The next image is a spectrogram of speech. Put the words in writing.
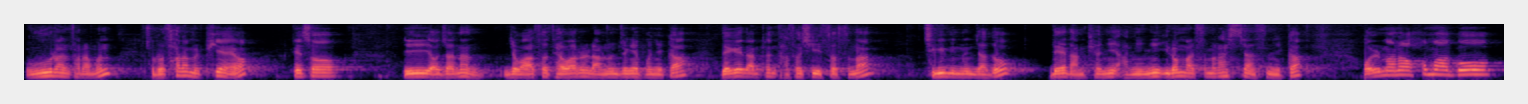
우울한 사람은 주로 사람을 피해요. 그래서 이 여자는 이제 와서 대화를 나눈 중에 보니까 내게 남편 다섯이 있었으나 지금 있는 자도 내 남편이 아니니 이런 말씀을 하시지 않습니까? 얼마나 험하고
